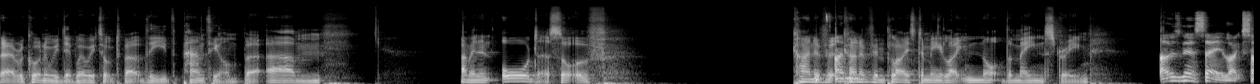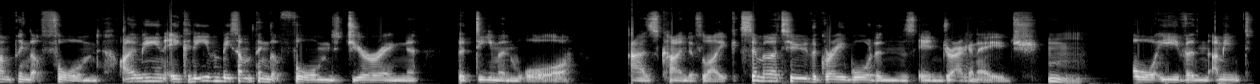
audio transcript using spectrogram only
uh, recording we did where we talked about the, the pantheon, but um, I mean, an order sort of kind of I kind mean- of implies to me like not the mainstream. I was going to say like something that formed. I mean, it could even be something that formed during the Demon War, as kind of like similar to the Grey Wardens in Dragon Age, Hmm. or even I mean, to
